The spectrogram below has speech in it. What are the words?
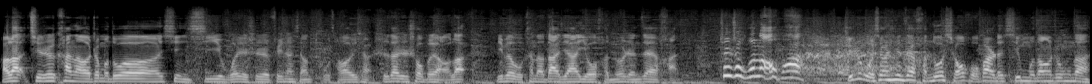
好了，其实看到这么多信息，我也是非常想吐槽一下，实在是受不了了，因为我看到大家有很多人在喊。这是我老婆。其实我相信，在很多小伙伴的心目当中呢，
